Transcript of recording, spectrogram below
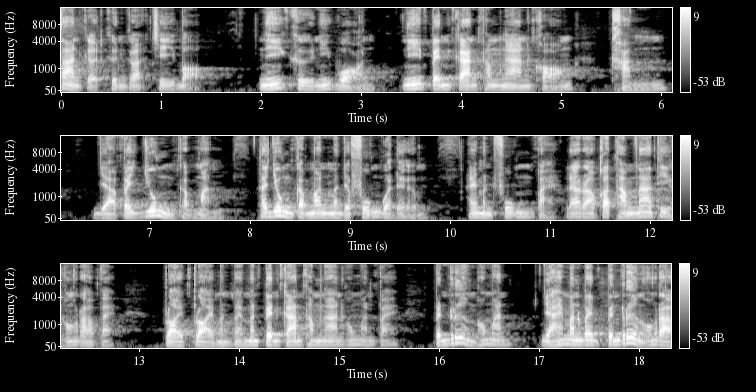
ซ่านเกิดขึ้นก็ชี้บอก นี้คือนิวรณ์นี้เป็นการทำงานของขัน อย่าไปยุ่งกับมัน ถ้ายุ่งกับมันมันจะฟุ้งกว่าเดิม ให้มันฟุ้งไป แล้วเราก็ทำหน้าที่ของเราไป ปล่อยปล่อยมันไป มันเป็นการทำงานของมันไป เป็นเรื่องของมัน อย่าให้มันเป็นเป็นเรื่องของเรา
